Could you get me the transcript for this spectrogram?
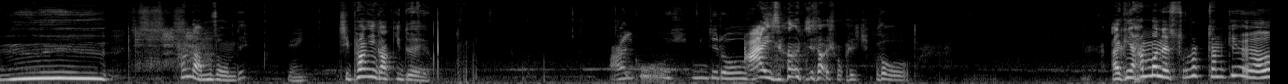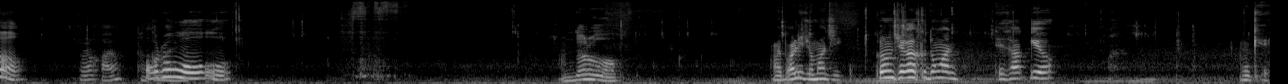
으... 하나도 안 무서운데? 야, 이- 지팡이 같기도 해요. 아이고 힘들어. 아, 이상한 짓 하지 마시고. 아, 그냥 한 번에 소록 삼켜요. 그럴까요? 더러워. 안 더러워. 아, 빨리 좀 하지. 그럼 제가 그동안 대사 할게요. 오케이.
